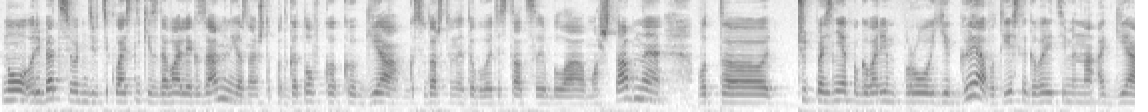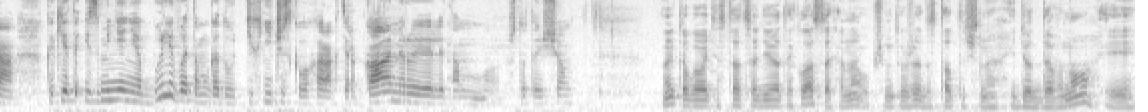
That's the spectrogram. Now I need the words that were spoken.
Ну, ребята сегодня девятиклассники сдавали экзамен. Я знаю, что подготовка к ГИА, государственной итоговой аттестации, была масштабная. Вот э, чуть позднее поговорим про ЕГЭ. А вот если говорить именно о ГИА, какие-то изменения были в этом году технического характера? Камеры или там что-то еще? Ну, итоговая аттестация в девятых классах, она, в общем-то, уже достаточно идет давно, и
